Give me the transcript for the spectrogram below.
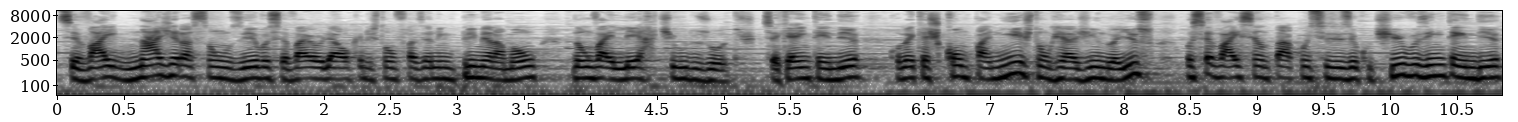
você vai na geração Z, você vai olhar o que eles estão fazendo em primeira mão, não vai ler artigo dos outros. Você quer entender como é que as companhias estão reagindo a isso, você vai sentar com esses executivos e entender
